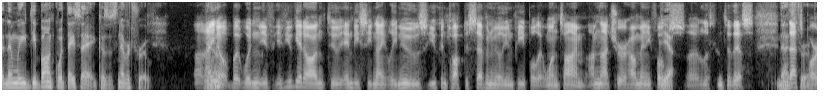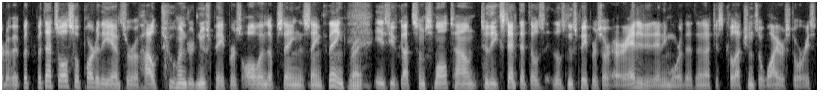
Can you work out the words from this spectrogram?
and then we debunk what they say because it's never true. Uh, I know, but when if, if you get on to NBC Nightly News, you can talk to seven million people at one time. I'm not sure how many folks yeah. uh, listen to this. That's, that's part of it, but but that's also part of the answer of how 200 newspapers all end up saying the same thing. Right? Is you've got some small town to the extent that those those newspapers are, are edited anymore that they're not just collections of wire stories,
